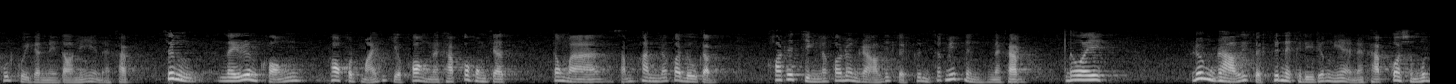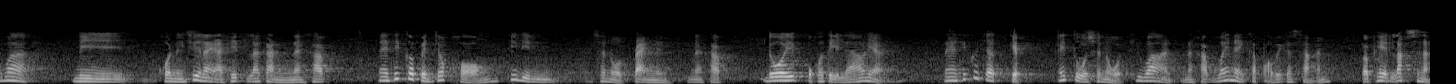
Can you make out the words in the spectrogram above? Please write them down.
พูดคุยกันในตอนนี้นะครับ ซึ่งในเรื่องของข้อกฎหมายที่เกี่ยวข้องนะครับ ก็คงจะต้องมาสัมพันธ์แล้วก็ดูกับข้อเท็จจริง แล้วก็เรื่องราวที่เกิดขึ้นสักนิดหนึ่งนะครับ โดยเรื่องราวที่เกิดขึ้นในคดีเรื่องนี้นะครับ ก็สมมุติว่ามี คนหนึ่งชื่อนายอาทิตย์แล้วกันนะครับนายอาทิตย์ก็เป็นเจ้าของที่ดินโฉนดแปลงหนึ่งนะครับ โดยปกติแล้วเนี่ยนายอาทิตย์ก็จะเก็บไอ้ตัวโฉนดที่ว่านะครับ ไว้ในกระเป๋าเอกสารประเภทลักษณะ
